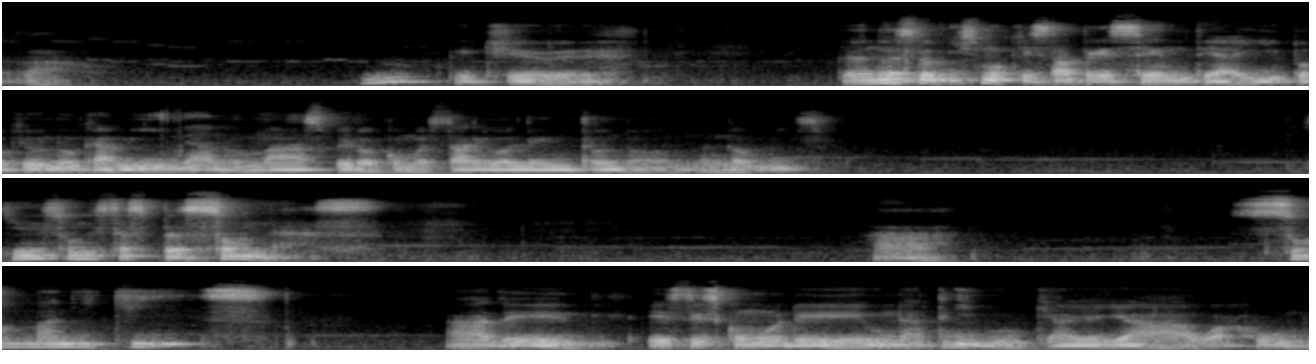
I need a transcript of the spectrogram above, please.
Abajo. Mm, qué chévere. Pero no es lo mismo que estar presente ahí, porque uno camina nomás, pero como está algo lento, no, no es lo mismo. ¿Quiénes son estas personas? Ah, son maniquíes. Ah, de, este es como de una tribu que hay allá, a Wahoo.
